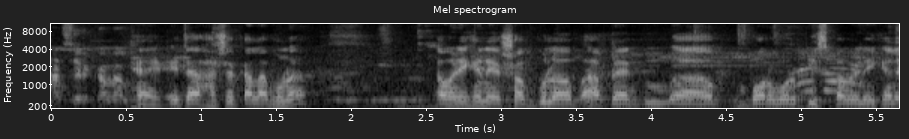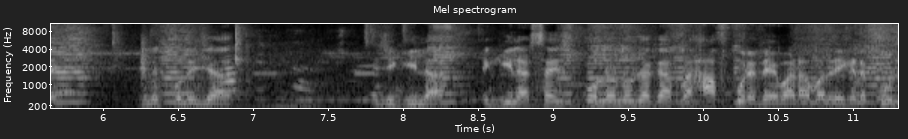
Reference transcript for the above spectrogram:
হাঁসের কালাম হ্যাঁ এটা হাঁসের কালাভুনা। আমার এখানে সবগুলো আপনার বড় বড় পিস পাবেন এখানে। এখানে কলিজা এই যে গিলা। এই গিলার সাইজ অন্যান্য জায়গায় আপনার হাফ করে দেয় বাট আমাদের এখানে ফুল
